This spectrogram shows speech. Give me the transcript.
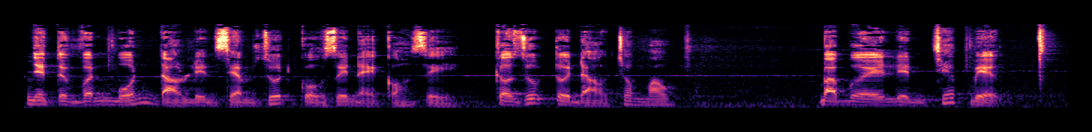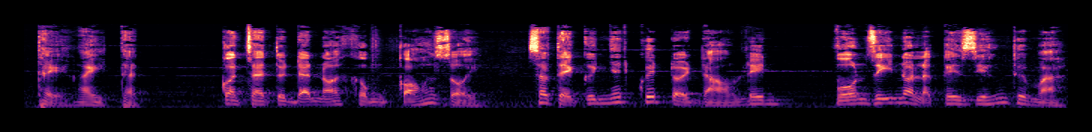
Nhưng tôi vẫn muốn đào lên xem rút cuộc dưới này có gì. Cậu giúp tôi đào cho mau. Bà Bưởi liền chép miệng. Thầy ngay thật. Con trai tôi đã nói không có rồi. Sao thầy cứ nhất quyết đòi đào lên? Vốn dĩ nó là cây giếng thôi mà.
